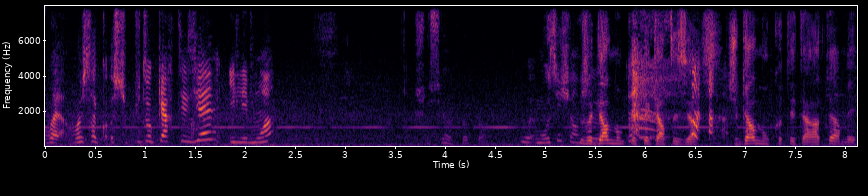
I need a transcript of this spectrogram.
voilà, moi je suis plutôt cartésienne, il est moins. Je suis un peu. Ouais, moi aussi je suis un Je peu. garde mon côté cartésien. je garde mon côté terre à terre. Mais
